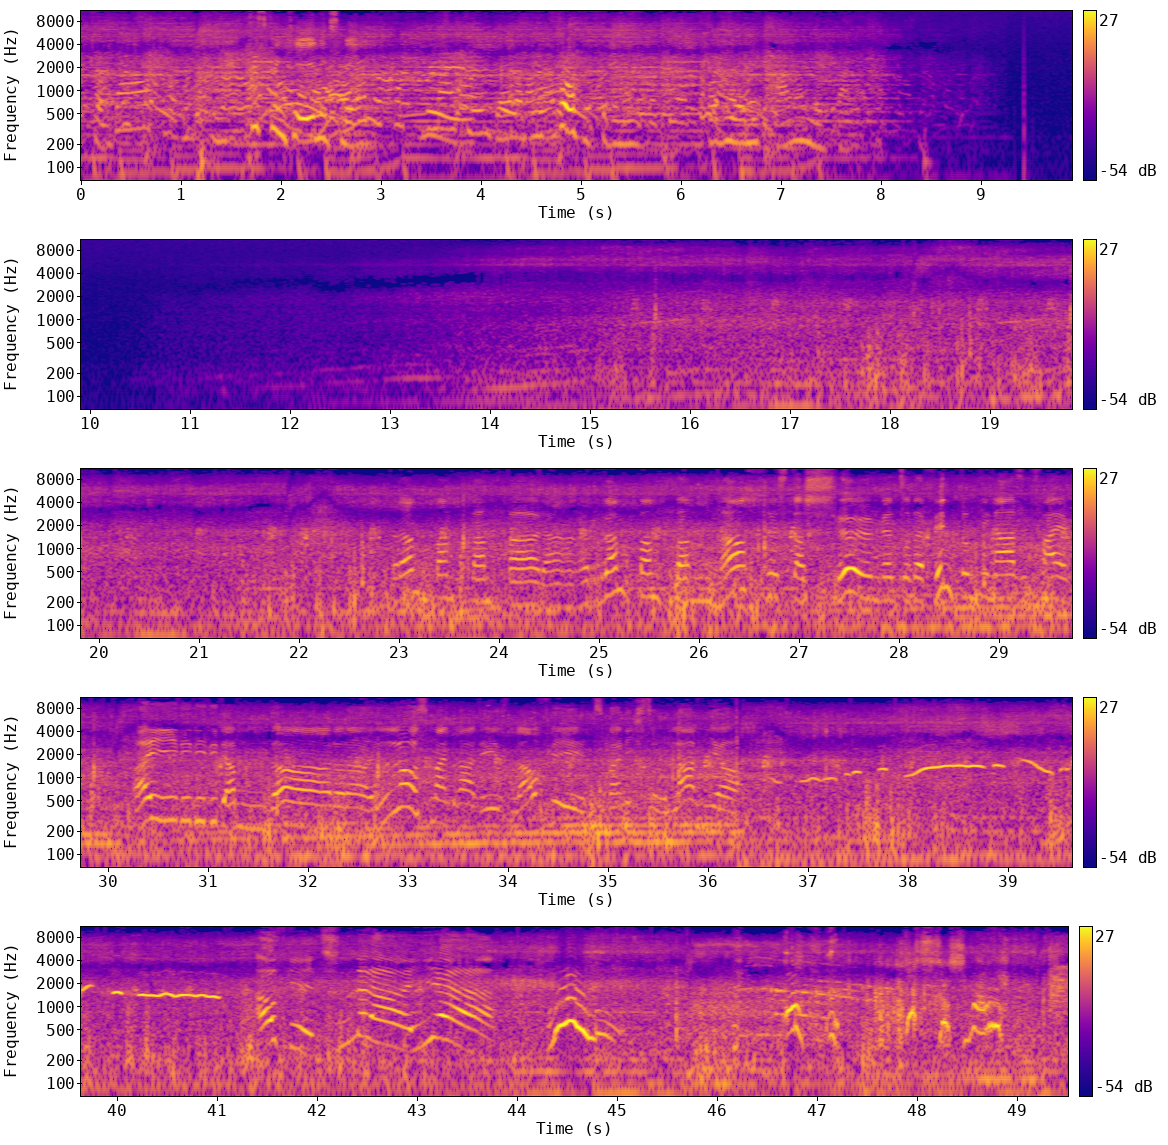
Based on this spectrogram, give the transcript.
Das bringt hier eh nichts mehr. Ram, bam, bam. Ach, ist das schön, wenn so der Wind um die Nasen pfeift. Los, mein Drahtesel, auf geht's. Mal nicht so lahm hier. Auf geht's, schneller, ja. Uh. Oh, Jesus Maria!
